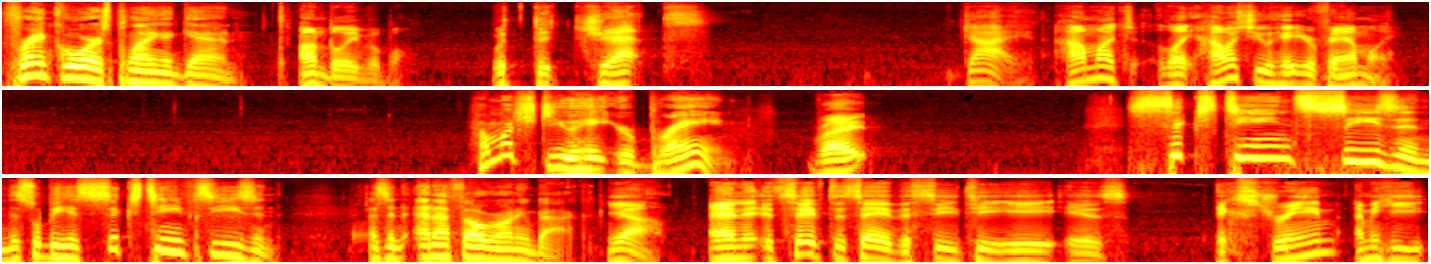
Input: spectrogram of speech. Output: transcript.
Frank Gore is playing again. Unbelievable with the Jets. Guy, how much like how much do you hate your family? How much do you hate your brain? Right? 16th season. This will be his 16th season as an NFL running back. Yeah. And it's safe to say the CTE is extreme. I mean, he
